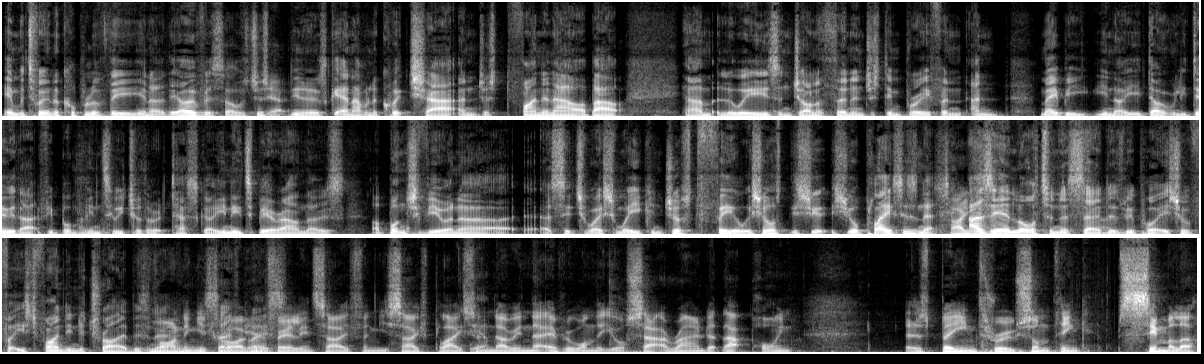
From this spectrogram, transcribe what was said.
in between a couple of the you know the overs, I was just Yeah. you know just getting having a quick chat and just finding out about. Um, Louise and Jonathan, and just in brief, and, and maybe you know you don't really do that if you bump into each other at Tesco. You need to be around those a bunch of you in a, a situation where you can just feel it's your it's your, it's your place, isn't it? Safe. As Ian Lawton has said, as we put, it, it's, your, it's finding your tribe, isn't it? finding your safe tribe and feeling safe and your safe place and knowing that everyone that you're sat around at that point has been through something similar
